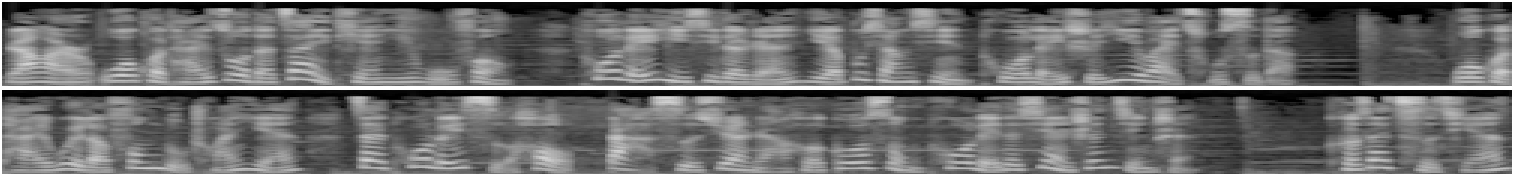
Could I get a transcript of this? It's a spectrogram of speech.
然而，窝阔台做的再天衣无缝，托雷一系的人也不相信托雷是意外猝死的。窝阔台为了封堵传言，在托雷死后大肆渲染和歌颂托雷的献身精神，可在此前，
